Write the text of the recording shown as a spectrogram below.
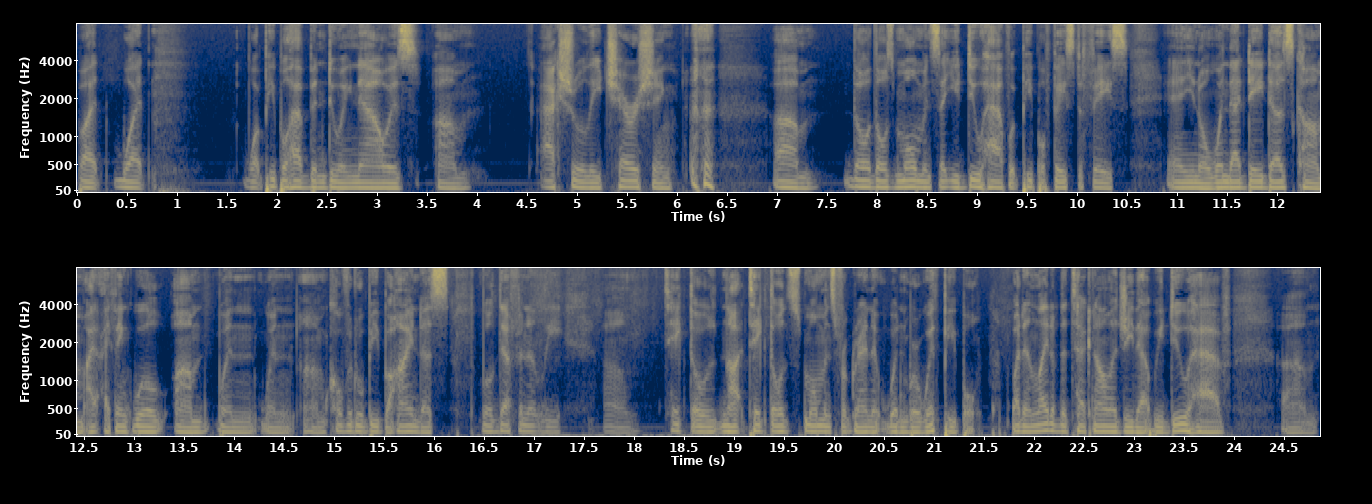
but what what people have been doing now is um, actually cherishing um, though those moments that you do have with people face to face, and you know when that day does come, I, I think we'll um, when when um, COVID will be behind us, we'll definitely um, take those not take those moments for granted when we're with people. But in light of the technology that we do have, um,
